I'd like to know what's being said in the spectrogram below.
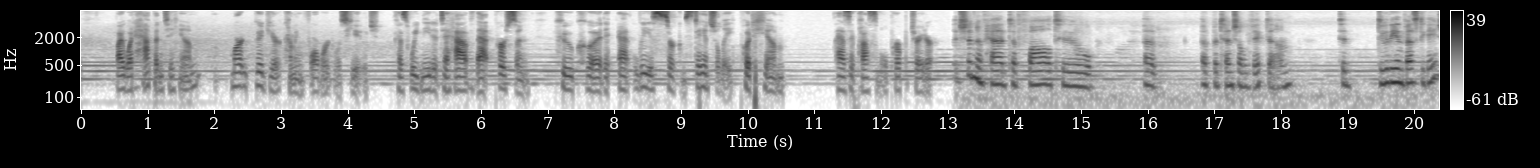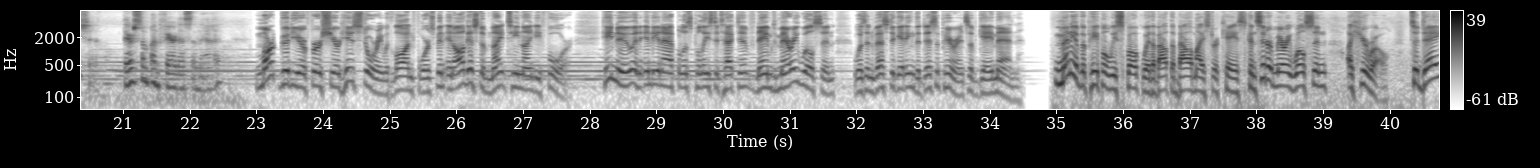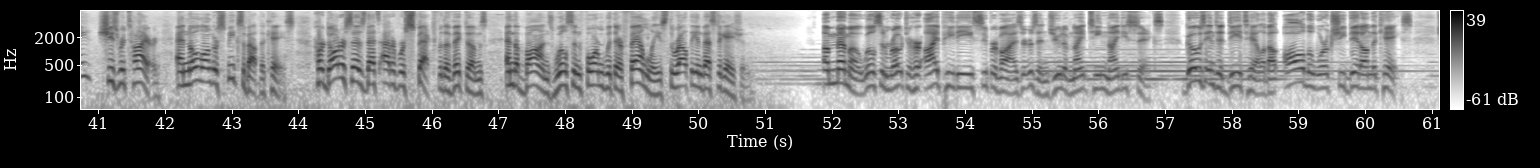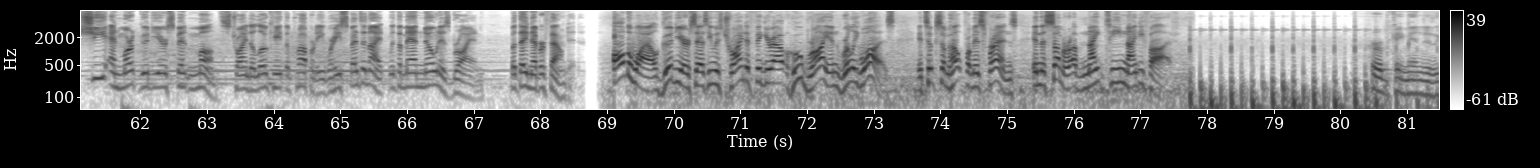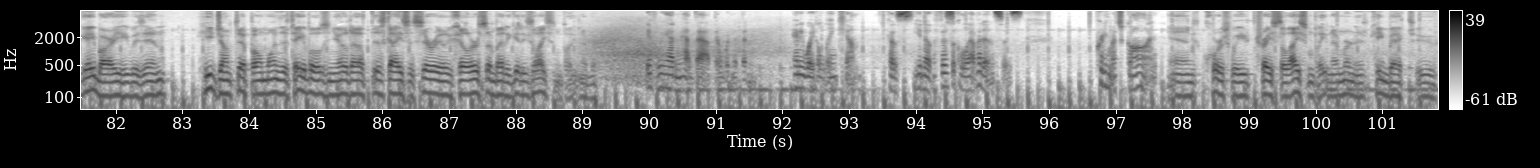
by what happened to him. Mark Goodyear coming forward was huge because we needed to have that person who could at least circumstantially put him as a possible perpetrator. It shouldn't have had to fall to a, a potential victim to do the investigation. There's some unfairness in that. Mark Goodyear first shared his story with law enforcement in August of 1994. He knew an Indianapolis police detective named Mary Wilson was investigating the disappearance of gay men. Many of the people we spoke with about the Baumeister case consider Mary Wilson a hero. Today, she's retired and no longer speaks about the case. Her daughter says that's out of respect for the victims and the bonds Wilson formed with their families throughout the investigation. A memo Wilson wrote to her IPD supervisors in June of 1996 goes into detail about all the work she did on the case. She and Mark Goodyear spent months trying to locate the property where he spent a night with the man known as Brian, but they never found it. All the while, Goodyear says he was trying to figure out who Brian really was. It took some help from his friends in the summer of 1995. Herb came into the gay bar he was in. He jumped up on one of the tables and yelled out, This guy's a serial killer. Somebody get his license plate number. If we hadn't had that, there wouldn't have been any way to link him because, you know, the physical evidence is pretty much gone. And of course, we traced the license plate number and it came back to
